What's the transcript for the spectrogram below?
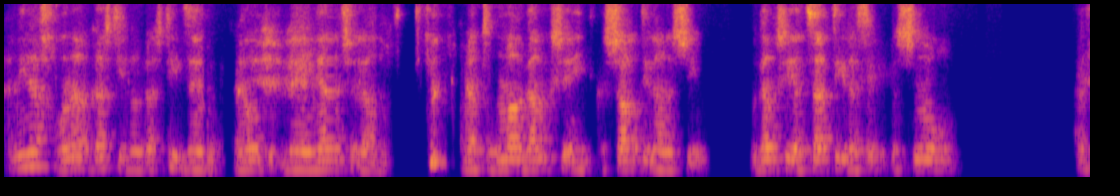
אני לאחרונה הרגשתי, והרגשתי את זה מאוד בעניין של התרומה, גם כשהתקשרתי לאנשים, וגם כשיצאתי לעשות את השנור. אז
